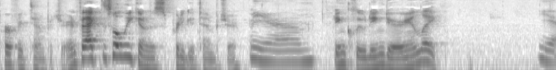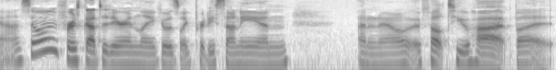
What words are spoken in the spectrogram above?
Perfect temperature. In fact, this whole weekend was pretty good temperature, Yeah. including Darien Lake. Yeah, so when we first got to Darien Lake, it was like pretty sunny and I don't know, it felt too hot, but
